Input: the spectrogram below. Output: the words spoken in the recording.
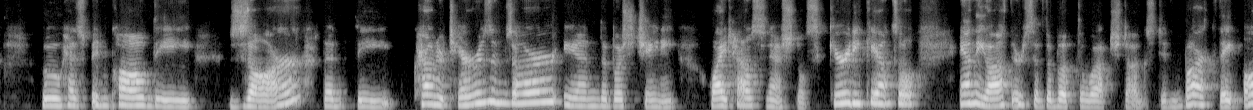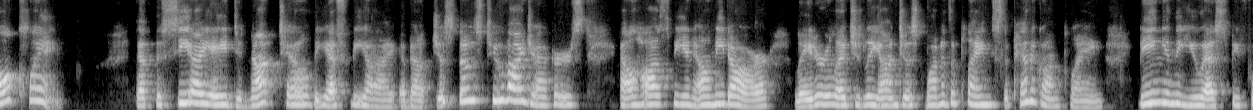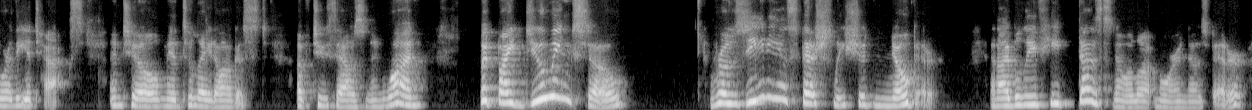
who has been called the czar, the, the counterterrorism czar in the Bush Cheney White House National Security Council, and the authors of the book The Watchdogs Didn't Bark, they all claim that the CIA did not tell the FBI about just those two hijackers, Al Hazmi and Al Mihdhar, later allegedly on just one of the planes, the Pentagon plane, being in the US before the attacks until mid to late August of 2001. But by doing so, Rossini especially should know better. And I believe he does know a lot more and knows better.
